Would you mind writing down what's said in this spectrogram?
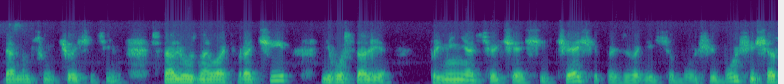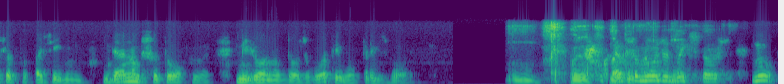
в данном случае очень сильно. Стали узнавать врачи, его стали применять все чаще и чаще, производить все больше и больше. И сейчас вот по последним данным что-то около миллиона доз в год его производят. Вы, так что может быть, что, ну,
